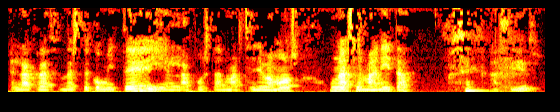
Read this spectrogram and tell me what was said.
en la creación de este comité y en la puesta en marcha. Llevamos una semanita. Sí, así es.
